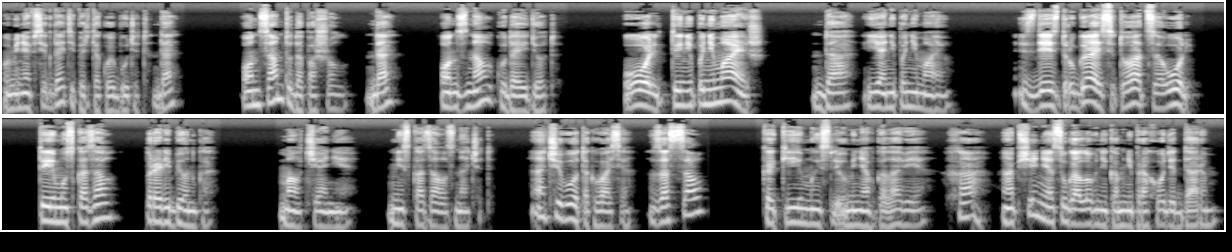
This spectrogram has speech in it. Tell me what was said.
«У меня всегда теперь такой будет, да? Он сам туда пошел, да? Он знал, куда идет. «Оль, ты не понимаешь?» «Да, я не понимаю». «Здесь другая ситуация, Оль». «Ты ему сказал про ребенка? Молчание. Не сказал, значит. «А чего так, Вася? Зассал?» Какие мысли у меня в голове. Ха, общение с уголовником не проходит даром.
